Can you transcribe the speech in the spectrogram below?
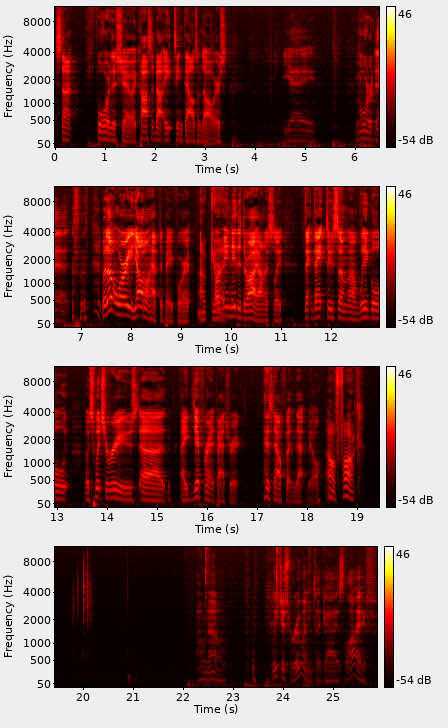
stunt for the show. It cost about eighteen thousand dollars. Yay. More debt. But don't worry, y'all don't have to pay for it. Oh, Or good. ne- neither do I, honestly. Th- thanks to some um, legal uh, switcheroos, uh, a different Patrick is now footing that bill. Oh fuck. Oh no. We just ruined a guy's life.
